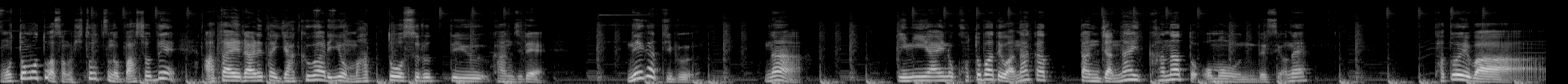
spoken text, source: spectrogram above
もともとはその一つの場所で与えられた役割を全うするっていう感じでネガティブな意味合いの言葉ではなかったんじゃないかなと思うんですよね。例えば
